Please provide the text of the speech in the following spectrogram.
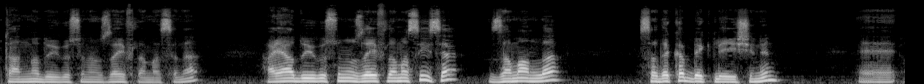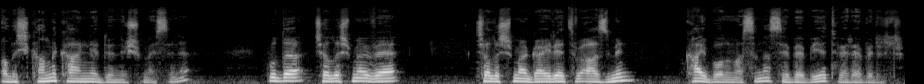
utanma duygusunun zayıflamasına, haya duygusunun zayıflaması ise zamanla sadaka bekleyişinin e, alışkanlık haline dönüşmesine, bu da çalışma ve çalışma gayret ve azmin kaybolmasına sebebiyet verebilir.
